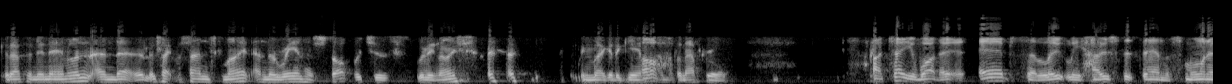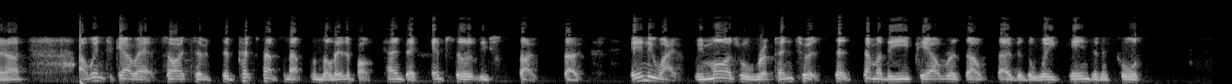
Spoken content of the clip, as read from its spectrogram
Good afternoon, everyone. And uh, it looks like the sun's come out and the rain has stopped, which is really nice. we make it again Oh. something after all. I tell you what, it absolutely hosed it down this morning. I, I went to go outside to, to pick something up from the letterbox, came back absolutely soaked. So, anyway, we might as well rip into it. Some of the EPL results over the weekend, and of course,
